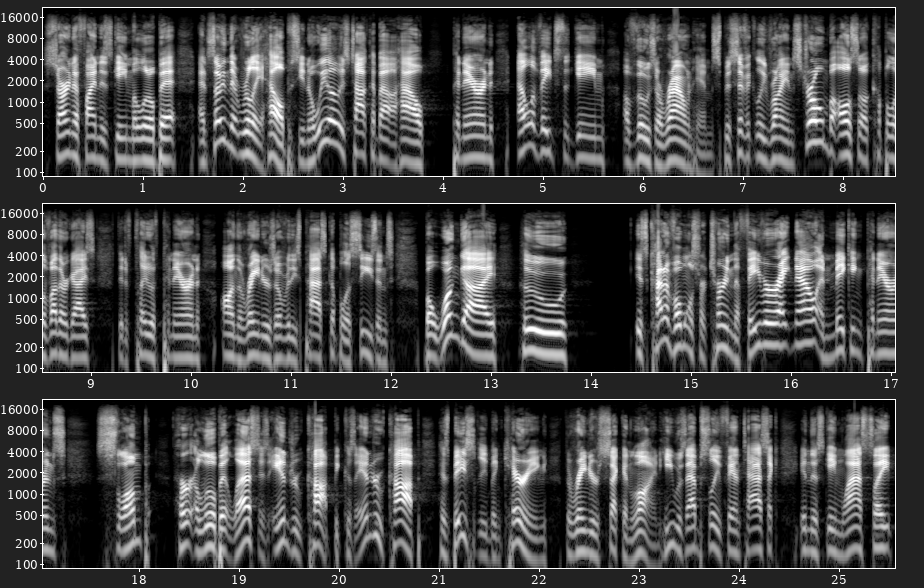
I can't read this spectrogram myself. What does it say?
starting to find his game a little bit, and something that really helps. You know, we always talk about how Panarin elevates the game of those around him, specifically Ryan Strome, but also a couple of other guys that have played with Panarin on the Rangers over these past couple of seasons. But one guy who is kind of almost returning the favor right now and making Panarin's slump hurt a little bit less is Andrew Copp because Andrew Copp has basically been carrying the Rangers' second line. He was absolutely fantastic in this game last night.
